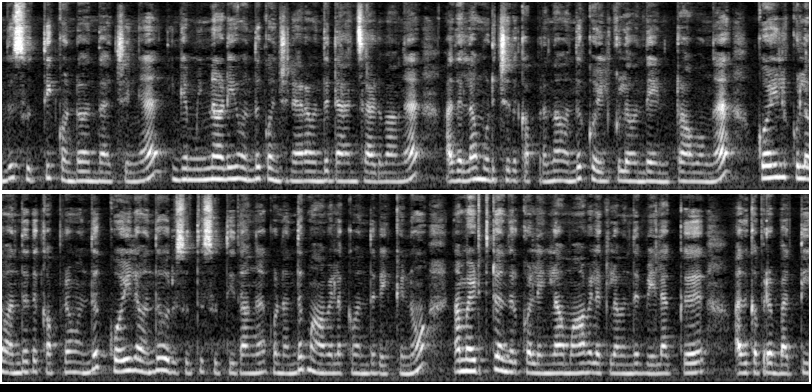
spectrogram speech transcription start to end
வந்து சுற்றி கொண்டு வந்தாச்சுங்க. இங்கே முன்னாடியும் வந்து கொஞ்ச நேரம் வந்து டான்ஸ் ஆடுவாங்க. அதெல்லாம் முடிச்சதுக்கப்புறம் தான் வந்து கோயிலுக்குள்ளே வந்து என்ட்ரு ஆவோங்க. கோயிலுக்குள்ளே வந்ததுக்கப்புறம் வந்து கோயிலை வந்து ஒரு சுற்றி சுற்றி தாங்க கொண்டு வந்து மாவிளக்கு வந்து வைக்கணும். நம்ம எடுத்துகிட்டு வந்திருக்கோம் இல்லைங்களா? மாவிளக்கில் வந்து விளக்கு அதுக்கப்புறம் பத்தி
